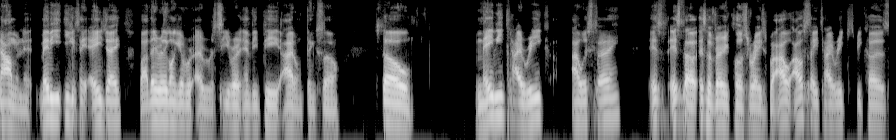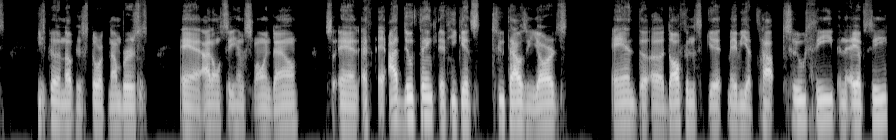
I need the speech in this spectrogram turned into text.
dominant. Maybe you can say AJ, but are they really going to give a receiver MVP? I don't think so. So maybe Tyreek, I would say it's it's a it's a very close race, but I'll I'll say Tyreek because he's putting up historic numbers, and I don't see him slowing down. So, and if, I do think if he gets two thousand yards, and the uh, Dolphins get maybe a top two seed in the AFC,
